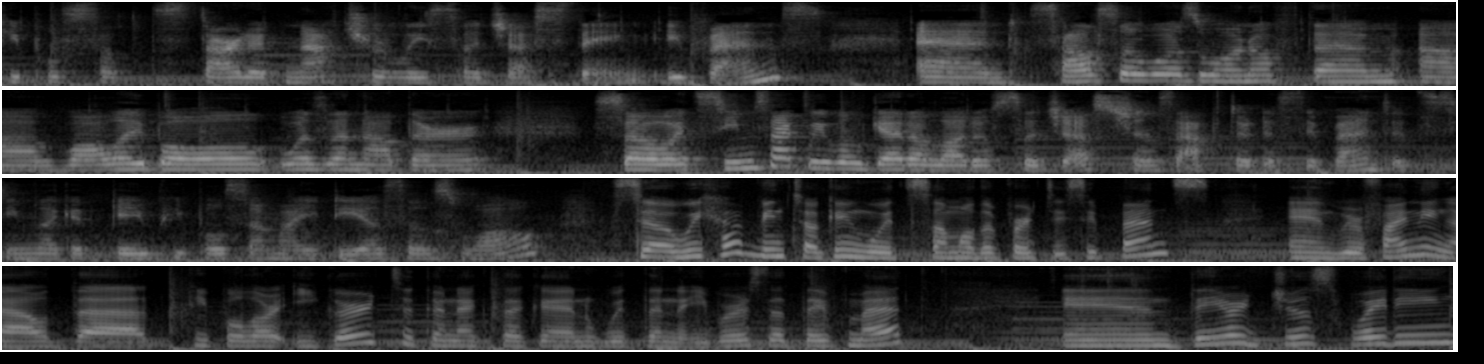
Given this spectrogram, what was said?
People started naturally suggesting events, and salsa was one of them, uh, volleyball was another. So it seems like we will get a lot of suggestions after this event. It seemed like it gave people some ideas as well. So we have been talking with some of the participants and we're finding out that people are eager to connect again with the neighbors that they've met and they are just waiting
